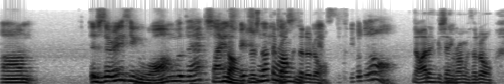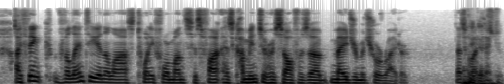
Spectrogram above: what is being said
Um, is there anything wrong with that science No, fiction? there's nothing wrong with it at all. field at all. No, I don't think there's anything wrong with it at all. I think Valente in the last 24 months has fi- has come into herself as a major mature writer. That's I think what I think.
